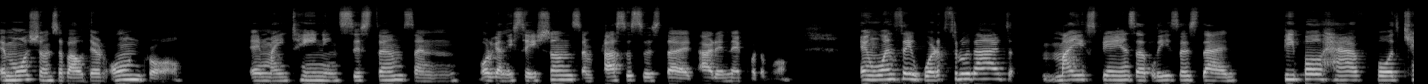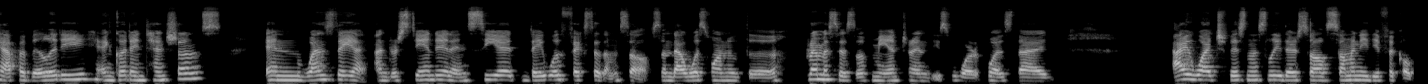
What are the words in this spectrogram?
emotions about their own role in maintaining systems and organizations and processes that are inequitable. And once they work through that, my experience at least is that people have both capability and good intentions and once they understand it and see it they will fix it themselves and that was one of the premises of me entering this work was that i watch business leaders solve so many difficult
